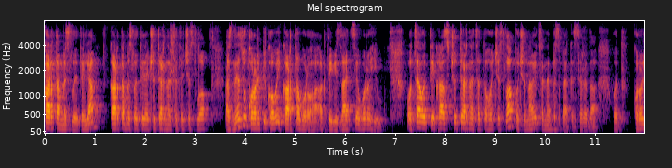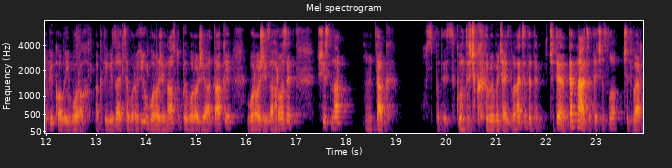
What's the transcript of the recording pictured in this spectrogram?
Карта мислителя, карта мислителя 14 число, а знизу король піковий карта ворога, активізація ворогів. Оце от якраз 14 числа починаються небезпеки середа. От король піковий ворог, активізація ворогів, ворожі наступи, ворожі атаки, ворожі загрози. 16... Так, господи, секундочку, вибачаюсь, 12, 14, 15 число, четвер.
